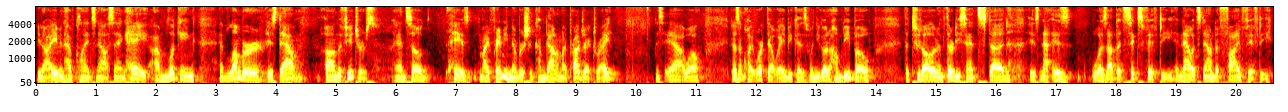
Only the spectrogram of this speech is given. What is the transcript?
you know i even have clients now saying hey i'm looking and lumber is down on the futures. And so hey is my framing numbers should come down on my project right? They say yeah well doesn't quite work that way because when you go to Home Depot, the two dollar and thirty cent stud is now is was up at six fifty and now it's down to five fifty.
